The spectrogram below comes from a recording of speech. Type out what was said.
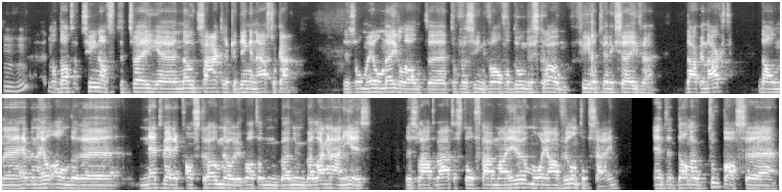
Mm -hmm. Totdat we het zien als de twee noodzakelijke dingen naast elkaar. Dus om heel Nederland te voorzien van voldoende stroom, 24-7, dag en nacht dan uh, hebben we een heel ander uh, netwerk van stroom nodig, wat er nu bij lange na niet is. Dus laat waterstof daar maar heel mooi aanvullend op zijn. En het dan ook toepassen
